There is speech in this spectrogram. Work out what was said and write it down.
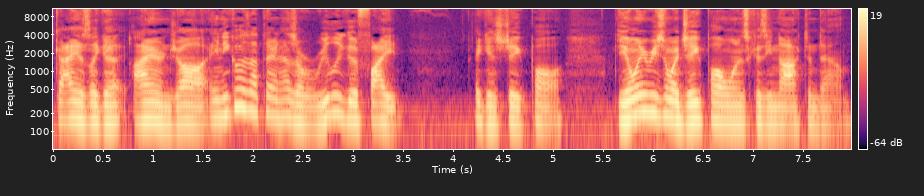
Guy is like an iron jaw and he goes out there and has a really good fight against Jake Paul. The only reason why Jake Paul won is because he knocked him down.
